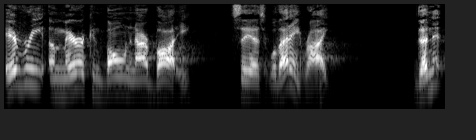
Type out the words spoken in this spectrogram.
every American bone in our body says, well, that ain't right, doesn't it?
